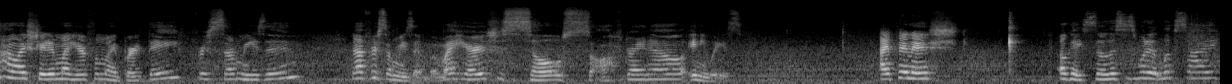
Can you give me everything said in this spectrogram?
How I straightened my hair for my birthday? For some reason, not for some reason, but my hair is just so soft right now. Anyways, I finished. Okay, so this is what it looks like.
